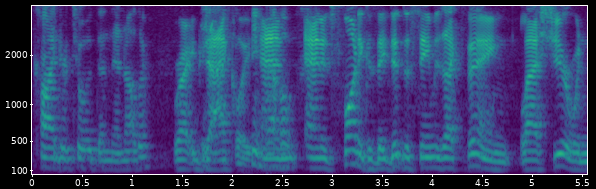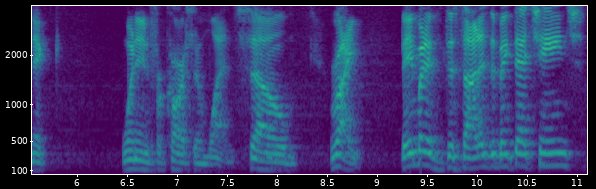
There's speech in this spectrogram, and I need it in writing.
kinder to it than another. Right, exactly. You and know? and it's funny because they did the same exact thing last year when Nick went in for Carson Wentz. So right, they might have decided to make that change.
